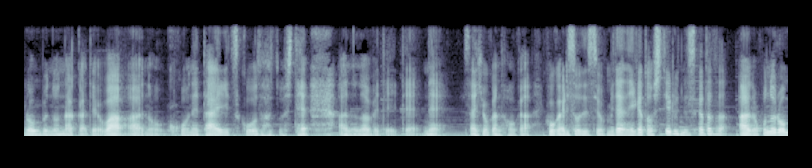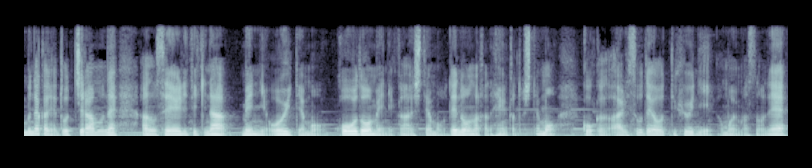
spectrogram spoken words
論文の中ではあのここをね対立構造としてあの述べていてね。再評価の方が効果ありそうですよ、みたいな言い方をしてるんですが、ただ、あの、この論文の中にはどちらもね、あの、生理的な面においても、行動面に関しても、で、脳の中の変化としても、効果がありそうだよっていうふうに思いますので、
